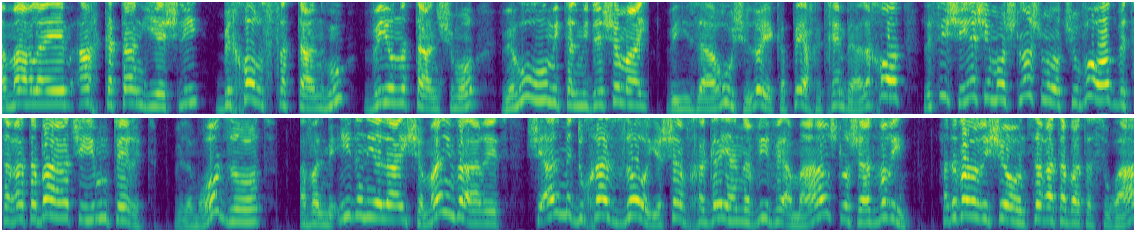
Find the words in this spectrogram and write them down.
אמר להם, אח קטן יש לי, בכור שטן הוא, ויונתן שמו, והוא מתלמידי שמאי. והיזהרו שלא יקפח אתכם בהלכות, לפי שיש עמו 300 תשובות בצרת הבת שהיא מותרת. ולמרות זאת, אבל מעיד אני עליי שמיים וארץ, שעל מדוכה זו ישב חגי הנביא ואמר שלושה דברים. הדבר הראשון, צרת הבת אסורה,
